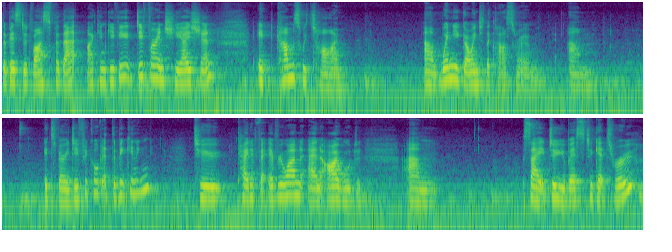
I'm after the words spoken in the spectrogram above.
the best advice for that I can give you. Differentiation, it comes with time. Um, when you go into the classroom, um, it's very difficult at the beginning to cater for everyone, and I would um, say do your best to get through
